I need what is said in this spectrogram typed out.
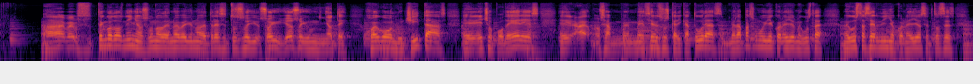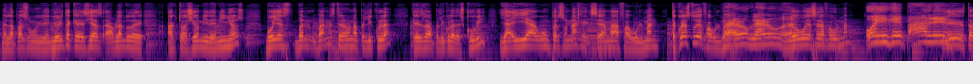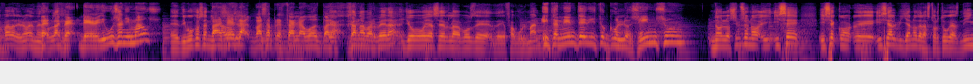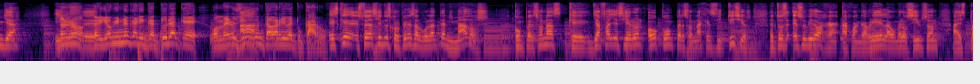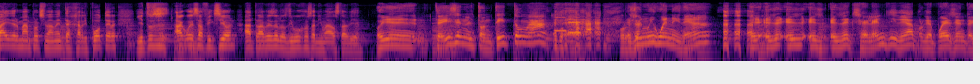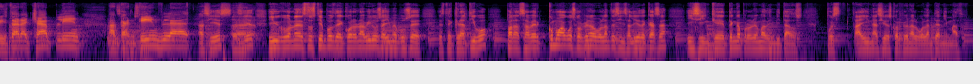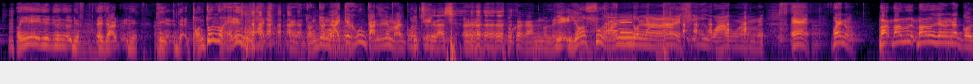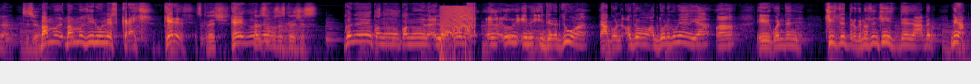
Ah, pues, tengo dos niños, uno de nueve y uno de tres, entonces soy, soy yo soy un niñote. Juego luchitas, eh, he hecho poderes, eh, ah, o sea, me, me sé sus caricaturas, me la paso muy bien con ellos, me gusta, me gusta ser niño con ellos, entonces me la paso muy bien. Y ahorita que decías, hablando de actuación y de niños, voy a, van, van a estrenar una película, que es la película de Scooby, y ahí hago un personaje que se llama Fabulman. ¿Te acuerdas tú de Fabulman? Claro, claro. ajá. Yo voy a ser a Fabulman. Oye, qué Sí, padre. está padre, ¿no? En el doblaje. Pe- ¿De dibujos animados? Eh, dibujos Vas a, animados. la- vas a prestar la voz para... Hanna Barbera, yo voy a hacer la voz de, de Fabulman. Y también te he visto con los Simpsons. No, los Simpson no. hi- Hice, hice, con- eh, hice al villano de las tortugas ninja. No, no, pero yo vi una caricatura que Homero Simpson Ah. estaba arriba de tu carro. Es que estoy haciendo escorpiones al volante animados, con personas que ya fallecieron o con personajes ficticios. Entonces he subido a, Juan Gabriel, a Homero Simpson, a Spider-Man, próximamente a Harry Potter. Y entonces hago esa ficción a través de los dibujos animados también. Oye, te dicen el tontito, ¿ah? ¿Por Eso es muy buena idea. es, es- excelente idea porque puedes entrevistar a Chaplin, a Cantinflas. Así es, Ah. así es. Y con estos tiempos de coronavirus ahí me puse este, creativo para saber cómo hago escorpión al volante sin salir de casa y sin que tenga problema de invitados. Pues ahí nació escorpión al volante animado. Oye, tonto no eres, muchacho. Tonto no, hay que juntarse más contigo. Muchas gracias. Tú cagándole. Y yo zurrándola, guagua. me- Eh, bueno, va- vamos, vamos a hacer una cosa. Sí, señor. Vamos, vamos a ir un scratch. ¿Quieres? Scratch. ¿Qué? ¿Cuáles son los scratches? Cuando, cuando, cuando el el actor eh, in- interactúa ah, con otro actor de comedia ah, y cuentan chistes, pero que no son chistes. ah, pero, mira,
